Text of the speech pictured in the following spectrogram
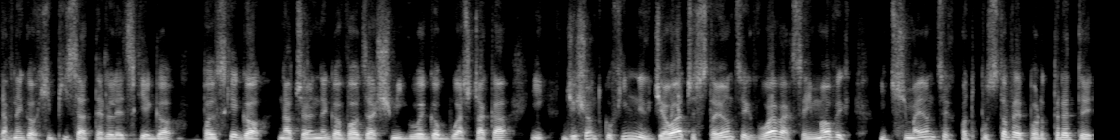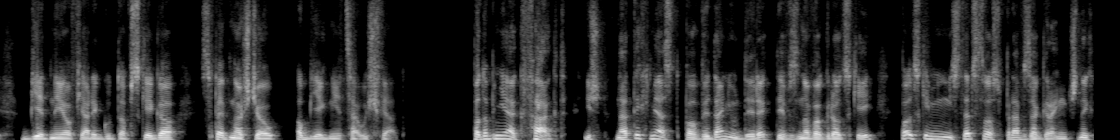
dawnego hipisa Terleckiego, polskiego naczelnego wodza Śmigłego Błaszczaka i dziesiątków innych działaczy stojących w ławach sejmowych i trzymających odpustowe portrety biednej ofiary Gutowskiego z pewnością obiegnie cały świat. Podobnie jak fakt, iż natychmiast po wydaniu dyrektyw z Nowogrodzkiej polskie Ministerstwo Spraw Zagranicznych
